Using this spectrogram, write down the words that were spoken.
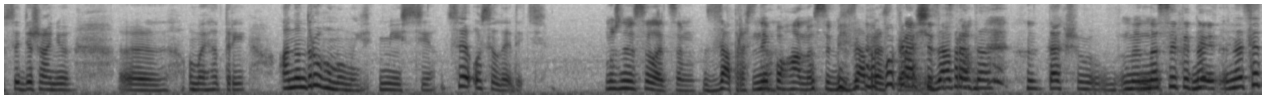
содержанню е, омега-3, а на другому місці це оселедець. Можна оселедцем Запросто. непогано собі Запросто. покращити Запросто. Так що На- наситити на, на це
